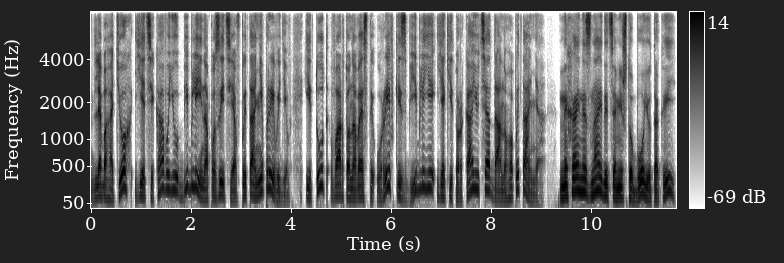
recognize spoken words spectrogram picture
Для багатьох є цікавою біблійна позиція в питанні привидів, і тут варто навести уривки з Біблії, які торкаються даного питання. Нехай не знайдеться між тобою такий,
